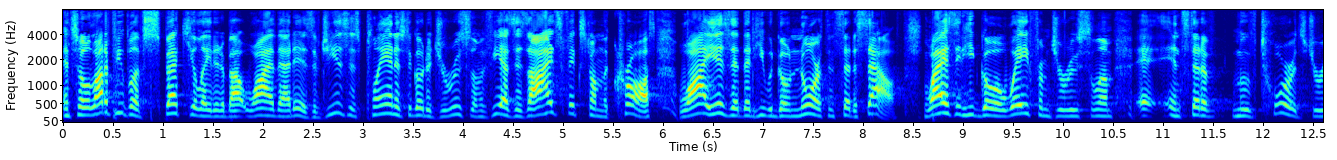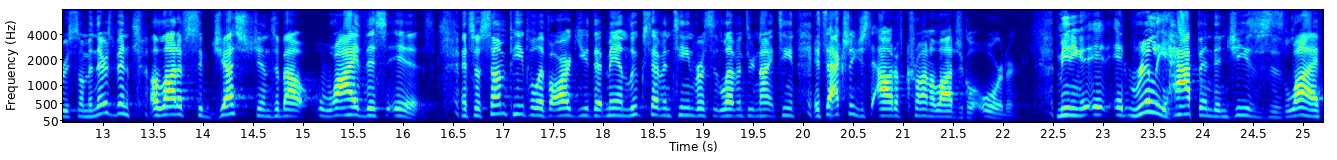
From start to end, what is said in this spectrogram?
And so a lot of people have speculated about why that is. If Jesus' plan is to go to Jerusalem, if he has his eyes fixed on the cross, why is it that he would go north instead of south? Why is it he'd go away from Jerusalem eh, instead of move towards Jerusalem? And there's been a lot of suggestions about why this is. And so some people have argued that, man, Luke 17, verses 11 through 19, it's actually just out of chronological order meaning it, it really happened in Jesus' life,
